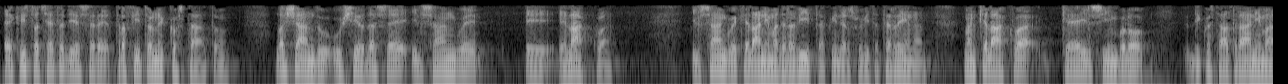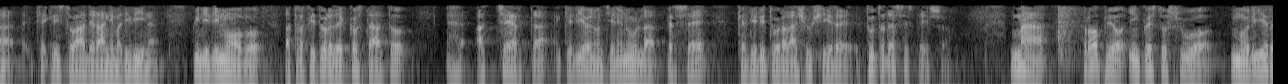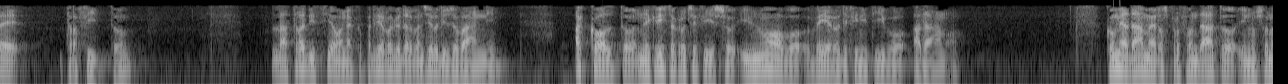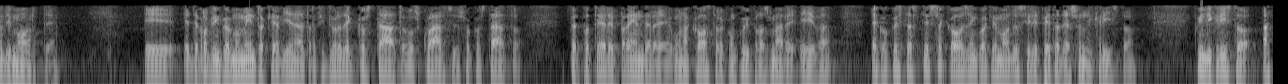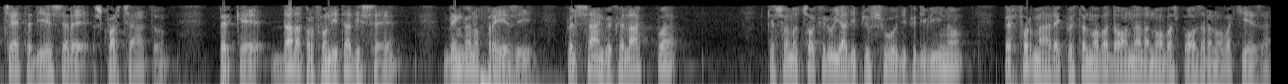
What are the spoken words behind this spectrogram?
eh, Cristo accetta di essere trafitto nel costato lasciando uscire da sé il sangue e, e l'acqua, il sangue che è l'anima della vita, quindi la sua vita terrena, ma anche l'acqua che è il simbolo di quest'altra anima che Cristo ha, dell'anima divina. Quindi di nuovo la trafittura del costato eh, accerta che Dio non tiene nulla per sé, che addirittura lascia uscire tutto da se stesso. Ma proprio in questo suo morire trafitto, la tradizione, per dire proprio dal Vangelo di Giovanni, ha colto nel Cristo crocifisso il nuovo vero definitivo Adamo. Come Adamo era sprofondato in un sonno di morte, ed è proprio in quel momento che avviene la trafittura del costato, lo squarcio del suo costato, per poter prendere una costola con cui plasmare Eva, ecco, questa stessa cosa in qualche modo si ripete adesso nel Cristo. Quindi Cristo accetta di essere squarciato perché dalla profondità di sé vengono presi quel sangue e quell'acqua che sono ciò che lui ha di più suo, di più divino, per formare questa nuova donna, la nuova sposa, la nuova Chiesa.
